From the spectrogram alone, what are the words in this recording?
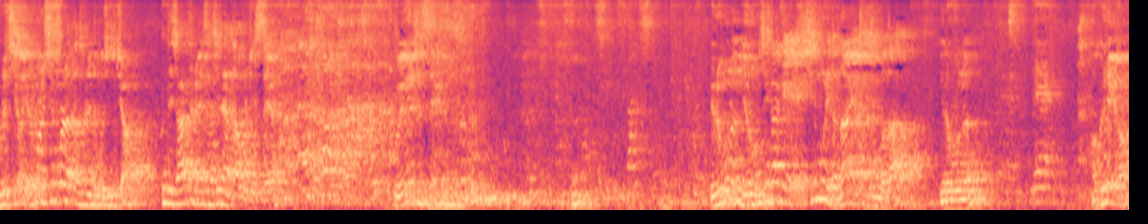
그렇죠. 여러분은 신문 났다는 소리 듣고 싶죠? 근데 저한테는 왜 사진 났다고 그러셨어요? 왜 그러셨어요? 여러분은 여러분 생각에 신문이 더 나아요, 사진보다? 여러분은? 네. 어, 그래요?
